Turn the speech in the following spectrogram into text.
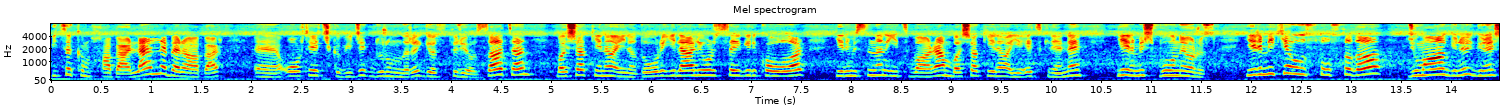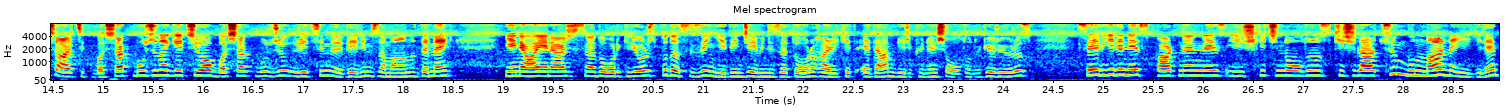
bir takım haberlerle beraber e, ortaya çıkabilecek durumları gösteriyor. Zaten Başak yeni ayına doğru ilerliyoruz sevgili kovalar. 20'sinden itibaren Başak yeni ayı etkilerine girmiş bulunuyoruz. 22 Ağustos'ta da Cuma günü Güneş artık Başak Burcu'na geçiyor. Başak Burcu üretim ve verim zamanı demek. Yeni ay enerjisine doğru gidiyoruz. Bu da sizin 7. evinize doğru hareket eden bir güneş olduğunu görüyoruz. Sevgiliniz, partneriniz, ilişki içinde olduğunuz kişiler tüm bunlarla ilgili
